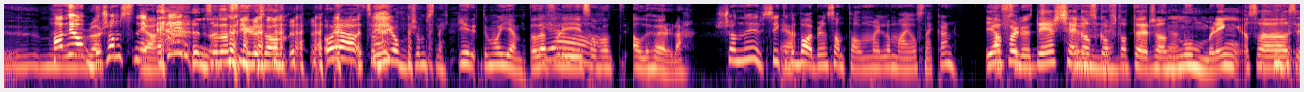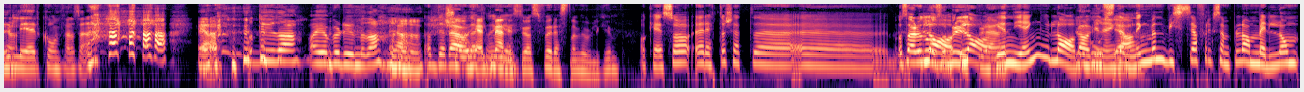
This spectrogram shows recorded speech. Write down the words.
øh, Han jobber som snekker! Så da sier du sånn Å ja, så du jobber som snekker. Du må gjenta det, fordi sånn at alle hører det. Skjønner. Så ikke det bare blir en samtale mellom meg og snekkeren. Ja, for Absolutt. det skjer ganske ofte at du hører sånn mumling, og så ler konferansieren. ja. Og du da? Hva jobber du med da? Ja. Ja, Det er jo helt meningsløst for resten av publikum. Ok, så rett og slett øh, Og så er det som Lage en gjeng, lage, Lage en god gjeng, stemning. Men hvis jeg for eksempel da, mellom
